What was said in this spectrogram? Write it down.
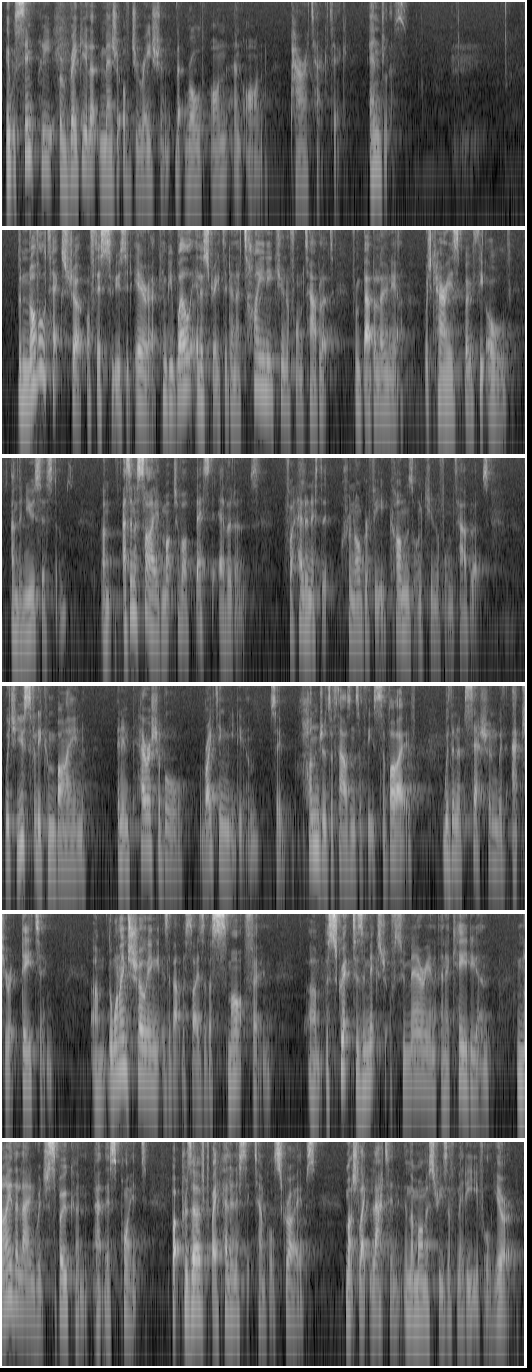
It was simply a regular measure of duration that rolled on and on, paratactic, endless. The novel texture of this Seleucid era can be well illustrated in a tiny cuneiform tablet from Babylonia, which carries both the Old and the new systems. Um, as an aside, much of our best evidence for Hellenistic chronography comes on cuneiform tablets, which usefully combine an imperishable writing medium, so hundreds of thousands of these survive, with an obsession with accurate dating. Um, the one I'm showing is about the size of a smartphone. Um, the script is a mixture of Sumerian and Akkadian, neither language spoken at this point, but preserved by Hellenistic temple scribes much like Latin in the monasteries of medieval Europe.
